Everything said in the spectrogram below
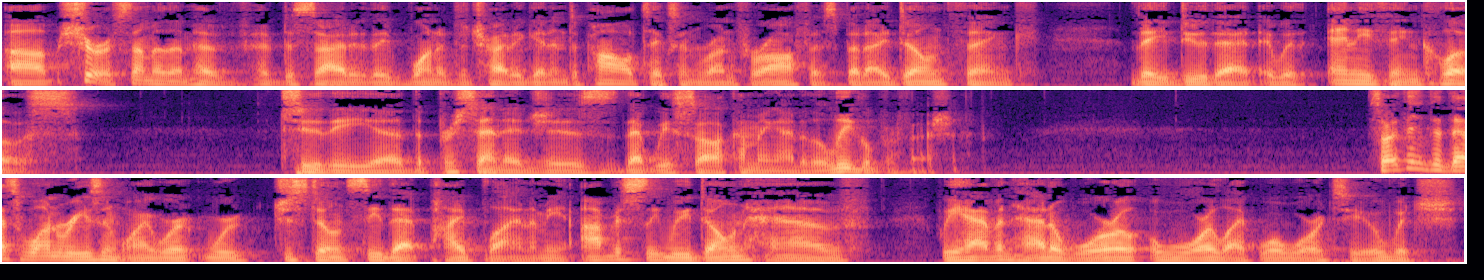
Uh, sure, some of them have, have decided they wanted to try to get into politics and run for office, but I don't think they do that with anything close to the uh, the percentages that we saw coming out of the legal profession. So I think that that's one reason why we're we just don't see that pipeline. I mean, obviously we don't have we haven't had a war, a war like World War II, which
